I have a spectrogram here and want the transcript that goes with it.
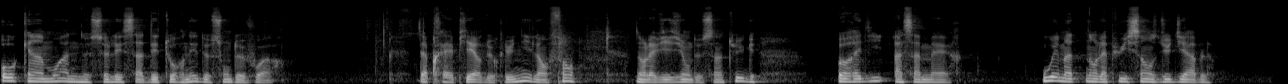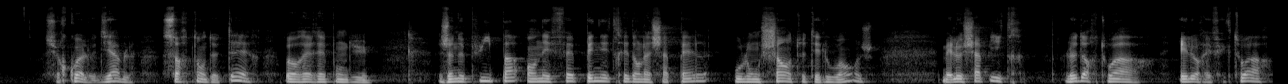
aucun moine ne se laissa détourner de son devoir. D'après Pierre de Cluny, l'enfant, dans la vision de saint Hugues, aurait dit à sa mère Où est maintenant la puissance du diable? Sur quoi le diable, sortant de terre, aurait répondu Je ne puis pas en effet pénétrer dans la chapelle où l'on chante tes louanges, mais le chapitre, le dortoir et le réfectoire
